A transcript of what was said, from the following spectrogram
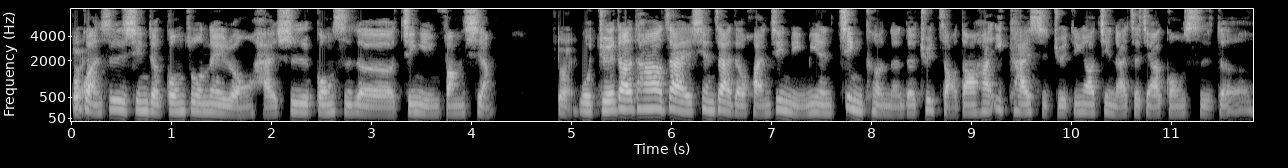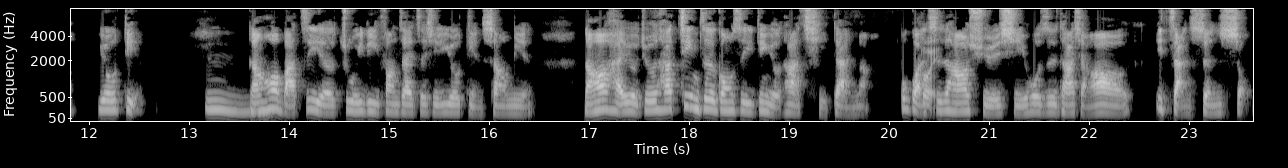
不管是新的工作内容，还是公司的经营方向。对，我觉得他要在现在的环境里面，尽可能的去找到他一开始决定要进来这家公司的优点。嗯，然后把自己的注意力放在这些优点上面，然后还有就是他进这个公司一定有他的期待嘛，不管是他要学习，或者是他想要一展身手，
